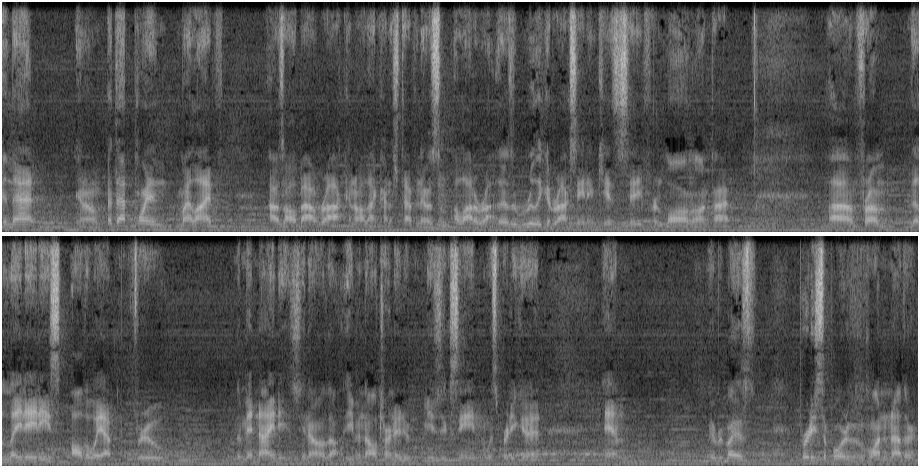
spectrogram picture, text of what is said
in that, you know, at that point in my life, I was all about rock and all that kind of stuff. And there was some, a lot of rock. There was a really good rock scene in Kansas City for a long, long time, um, from the late '80s all the way up through the mid '90s. You know, the, even the alternative music scene was pretty good, and everybody was pretty supportive of one another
